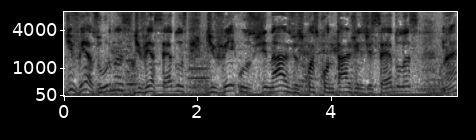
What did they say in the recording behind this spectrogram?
de ver as urnas, de ver as cédulas, de ver os ginásios com as contagens de cédulas, né?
